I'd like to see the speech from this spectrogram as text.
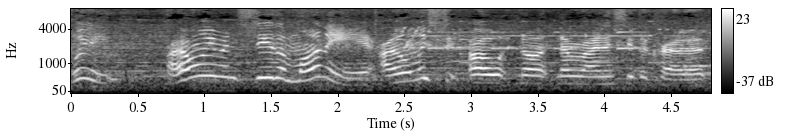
Wait, I don't even see the money. I only see. Oh no, never mind. I see the credits.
